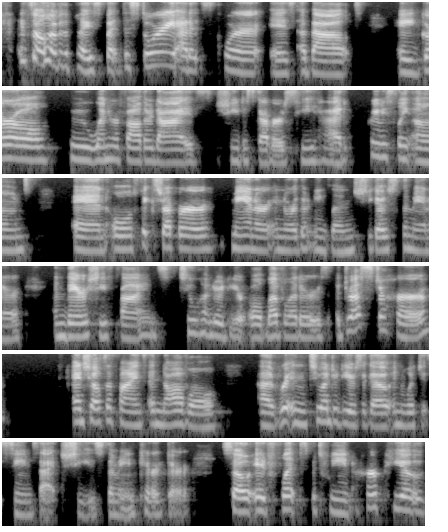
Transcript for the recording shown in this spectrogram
it's all over the place, but the story at its core is about a girl who, when her father dies, she discovers he had previously owned an old fixer-upper manor in northern England. She goes to the manor, and there she finds 200-year-old love letters addressed to her, and she also finds a novel uh, written 200 years ago in which it seems that she's the main character. So it flips between her PO,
